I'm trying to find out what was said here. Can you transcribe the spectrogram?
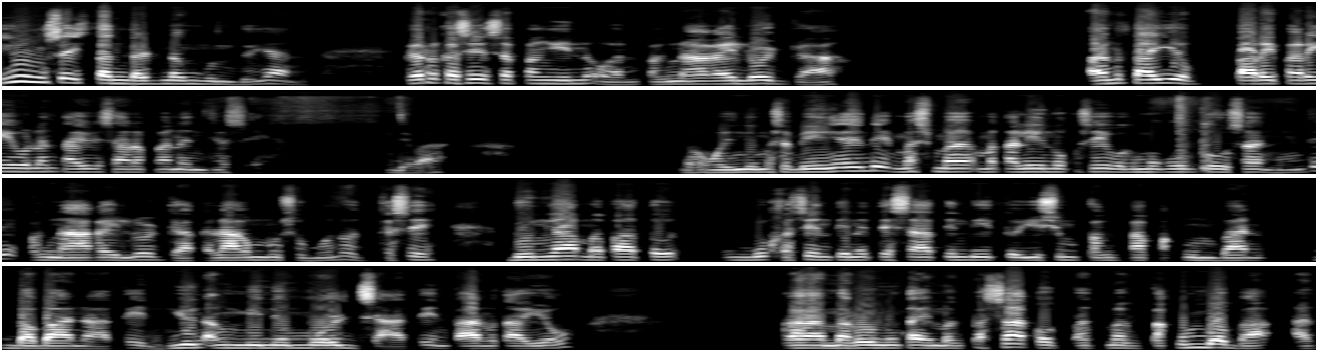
Yung sa standard ng mundo yan. Pero kasi sa Panginoon, pag nakakay Lord ka, ano tayo, pare-pareho lang tayo sa harapan ng Diyos eh. Di ba? No, hindi mo sabihin, "Eh, hindi, mas ma- matalino kasi wag mong utusan. Hindi, pag nakakay Lord ka, kailangan mong sumunod. Kasi doon nga, mapato, doon kasi yung tinetest sa atin dito is yung pagpapakumban, baba natin. Yun ang minimold sa atin. Paano tayo ah, marunong tayong magpasakop at magpakumbaba at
